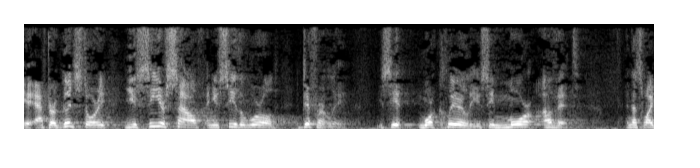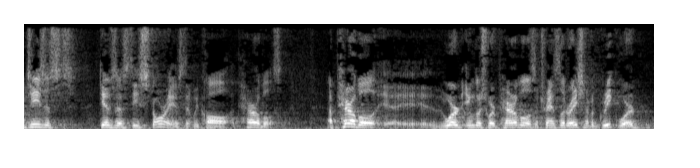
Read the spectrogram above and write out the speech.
After a good story, you see yourself and you see the world differently. You see it more clearly. You see more of it. And that's why Jesus gives us these stories that we call parables. A parable, uh, the word English word parable is a transliteration of a Greek word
